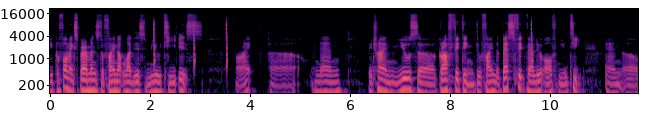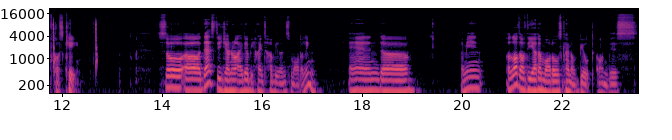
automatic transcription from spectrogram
we perform experiments to find out what this mu t is all right uh, and then we try and use uh, graph fitting to find the best fit value of mu t and uh, of course k. So uh, that's the general idea behind turbulence modeling. And uh, I mean a lot of the other models kind of built on this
